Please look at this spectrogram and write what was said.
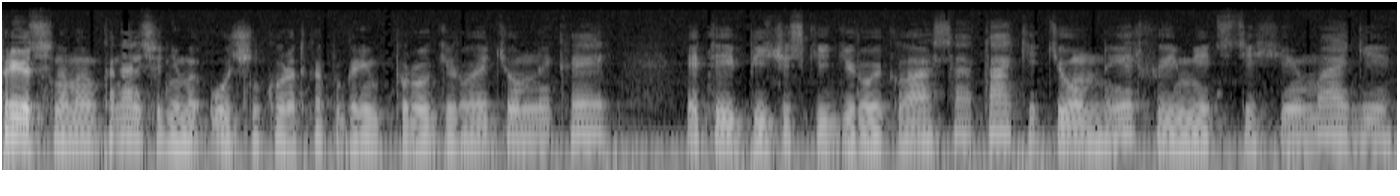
приветствую на моем канале. Сегодня мы очень коротко поговорим про героя Темный Кейл. Это эпический герой класса атаки, темный эльф, иметь стихию магии.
